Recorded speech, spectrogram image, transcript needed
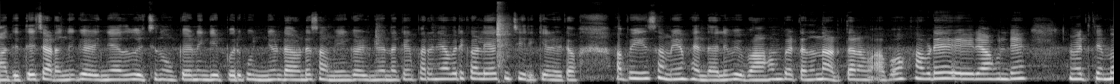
ആദ്യത്തെ ചടങ്ങ് കഴിഞ്ഞത് വെച്ച് നോക്കുകയാണെങ്കിൽ ഇപ്പോൾ ഒരു കുഞ്ഞുണ്ടാവേണ്ട സമയം കഴിഞ്ഞു എന്നൊക്കെ പറഞ്ഞ് അവർ കളിയാക്കി ചിരിക്കണം കേട്ടോ. അപ്പോൾ ഈ സമയം എന്തായാലും വിവാഹം പെട്ടെന്ന് നടത്തണം. അപ്പോൾ അവിടെ രാഹുലിന്റെ ചെമ്മ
